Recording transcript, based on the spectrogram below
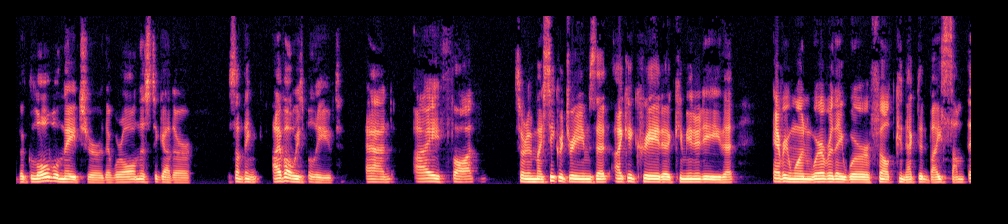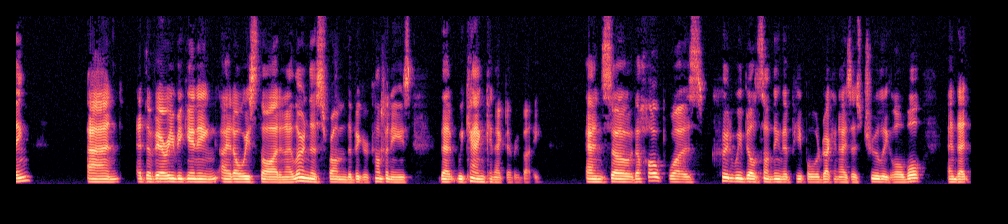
the global nature that we're all in this together something I've always believed. And I thought, sort of in my secret dreams, that I could create a community that everyone, wherever they were, felt connected by something. And at the very beginning, I had always thought, and I learned this from the bigger companies, that we can connect everybody. And so the hope was could we build something that people would recognize as truly global and that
